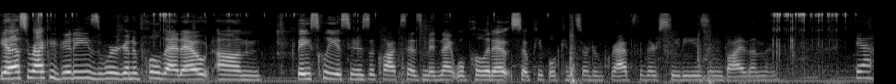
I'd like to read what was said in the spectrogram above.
Yeah, that's a rack of goodies. We're gonna pull that out. Um, basically, as soon as the clock says midnight, we'll pull it out so people can sort of grab for their CDs and buy them. And yeah,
